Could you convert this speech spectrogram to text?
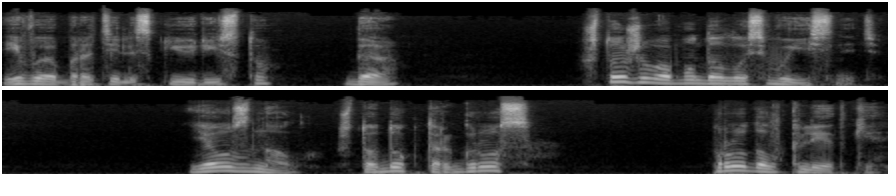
И вы обратились к юристу? Да. Что же вам удалось выяснить? Я узнал, что доктор Гросс продал клетки,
